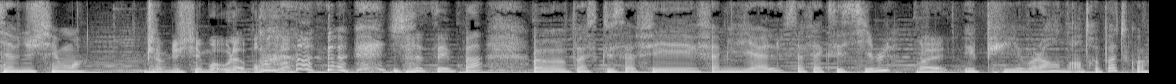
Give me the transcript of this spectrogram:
Bienvenue chez moi. Bienvenue chez moi. Oula, pourquoi Je sais pas. Euh, parce que ça fait familial, ça fait accessible. Ouais. Et puis voilà, entre potes quoi.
